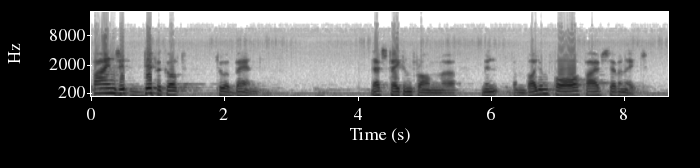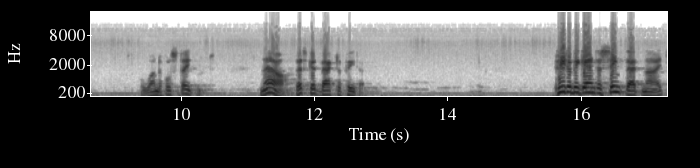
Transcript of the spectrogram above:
finds it difficult to abandon. That's taken from, uh, from volume 4, 578. A wonderful statement. Now, let's get back to Peter. Peter began to sink that night,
